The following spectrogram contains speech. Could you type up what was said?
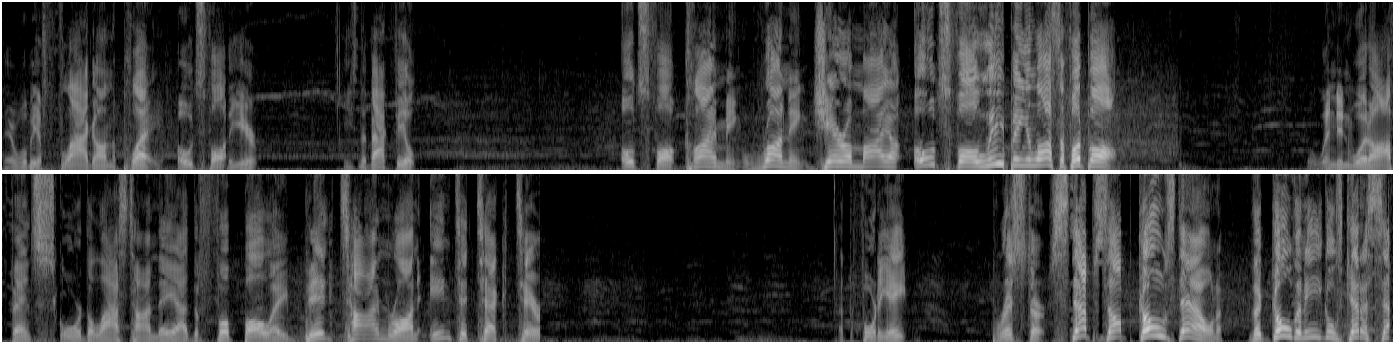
There will be a flag on the play. Oatsvall the year. He's in the backfield. Oatsvall climbing, running. Jeremiah Oatsvall leaping and lost the football. The Lindenwood offense scored the last time they had the football. A big time run into Tech territory. At the 48, Brister steps up, goes down. The Golden Eagles get a set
